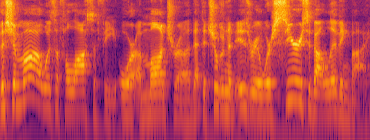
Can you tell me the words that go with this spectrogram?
The Shema was a philosophy or a mantra that the children of Israel were serious about living by.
